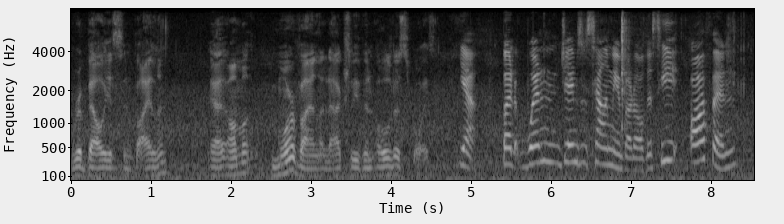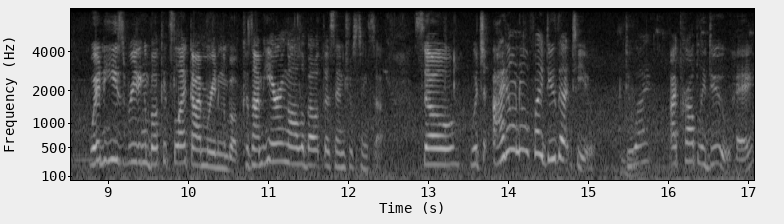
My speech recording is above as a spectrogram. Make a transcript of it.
rebellious and violent, uh, almost more violent actually than oldest boys. Yeah. But when James was telling me about all this, he often, when he's reading a book, it's like I'm reading a book because I'm hearing all about this interesting stuff. So, which I don't know if I do that to you. Do I? I probably do, hey?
